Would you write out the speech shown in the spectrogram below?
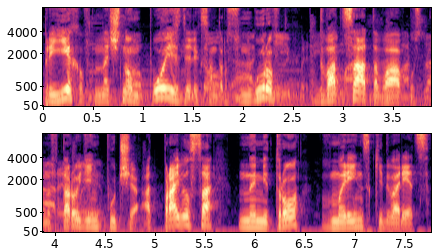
Приехав на ночном поезде, Александр Сунгуров 20 августа, на второй день путча, отправился на метро в Мариинский дворец.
